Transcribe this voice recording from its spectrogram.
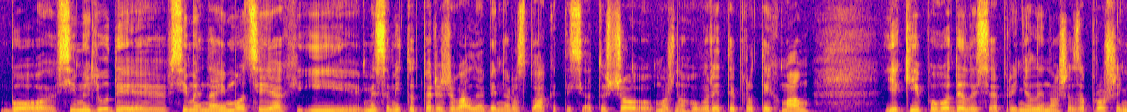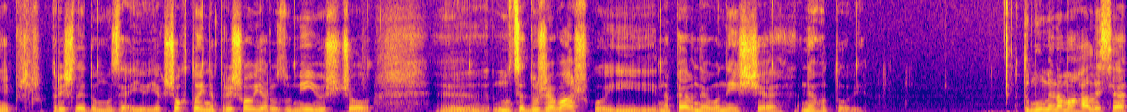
бо всі ми люди, всі ми на емоціях, і ми самі тут переживали, аби не розплакатися. То що можна говорити про тих мам? Які погодилися, прийняли наше запрошення і прийшли до музею. Якщо хто й не прийшов, я розумію, що е, ну, це дуже важко і, напевне, вони ще не готові. Тому ми намагалися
